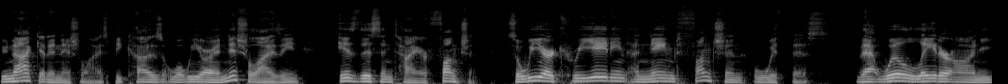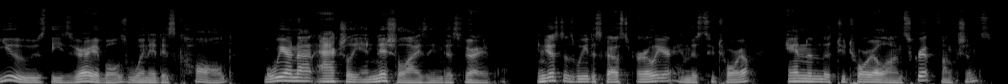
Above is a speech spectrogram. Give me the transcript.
do not get initialized because what we are initializing is this entire function. So we are creating a named function with this that will later on use these variables when it is called, but we are not actually initializing this variable. And just as we discussed earlier in this tutorial and in the tutorial on script functions,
